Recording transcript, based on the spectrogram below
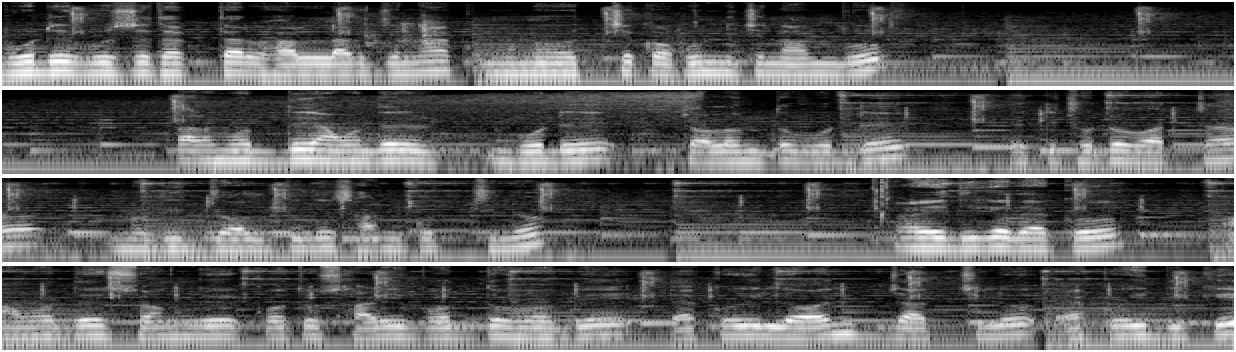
বোটে বসে থাকতে আর ভালো লাগছে না। মনে হচ্ছে কখন নিচে নামবো। তার মধ্যে আমাদের বোটে চলন্ত বোটে একটি ছোট বাচ্চা নদীর জল তুলে স্নান করছিল। আর এদিকে দেখো, আমাদের সঙ্গে কত সারিবদ্ধভাবে একই লঞ্চ যাচ্ছিল, একই দিকে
